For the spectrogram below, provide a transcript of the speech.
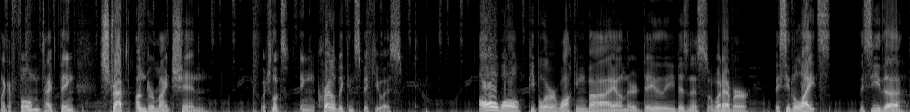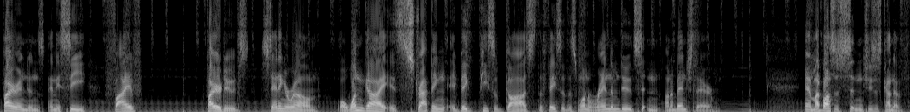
like a foam type thing strapped under my chin, which looks incredibly conspicuous all while people are walking by on their daily business or whatever, they see the lights, they see the fire engines, and they see five fire dudes standing around while one guy is strapping a big piece of gauze to the face of this one random dude sitting on a bench there. And my boss is sitting, she's just kind of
